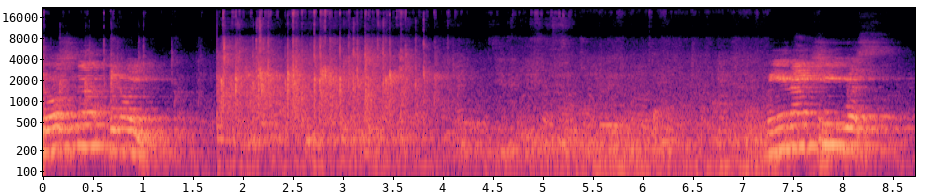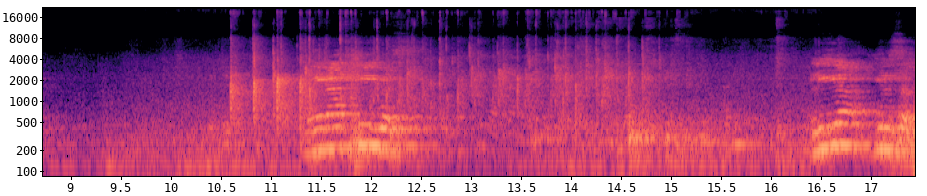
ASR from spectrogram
Josna Binoy. Meenakshi S Meenakshi S Liya Jilson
